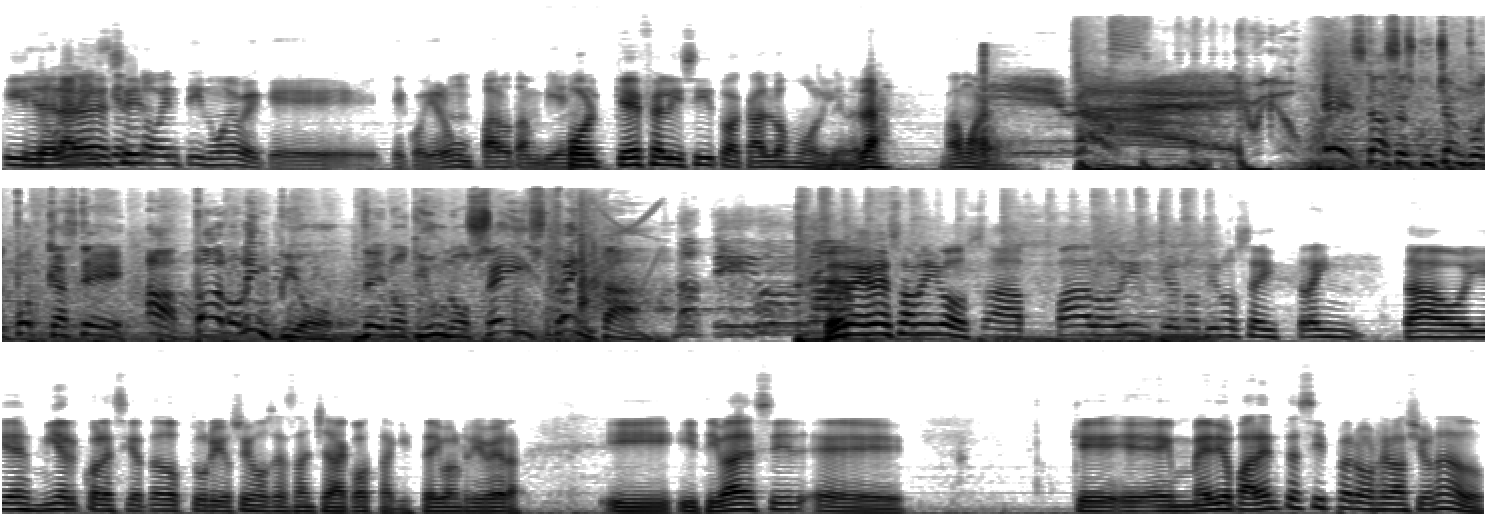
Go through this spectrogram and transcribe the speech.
Y de la ley decir- 129 que, que cogieron un palo también. ¿Por qué felicito a Carlos Molina? de verdad. Vamos a ver. Estás escuchando el podcast de A Palo Limpio de Noti1630. De regreso, amigos, a Palo Limpio, Noti 1630. Hoy es miércoles 7 de octubre. Yo soy José Sánchez Acosta. Aquí está Iván Rivera. Y, y te iba a decir eh, que eh, en medio paréntesis, pero relacionado.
